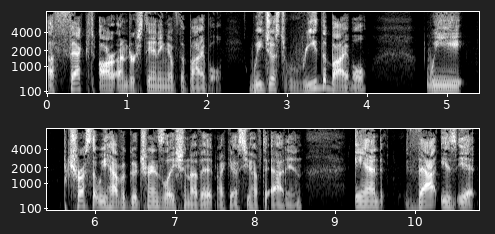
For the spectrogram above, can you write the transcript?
affect our understanding of the Bible. We just read the Bible We trust that we have a good translation of it. I guess you have to add in. And that is it.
